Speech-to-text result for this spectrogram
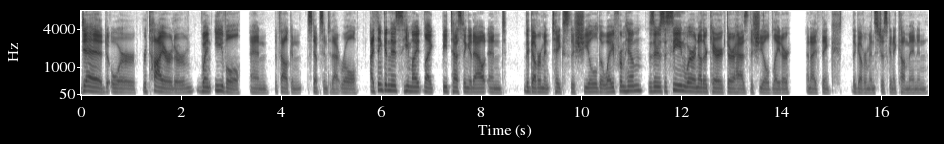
dead or retired or went evil, and the Falcon steps into that role. I think in this, he might like be testing it out and the government takes the shield away from him. There's a scene where another character has the shield later, and I think the government's just going to come in and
